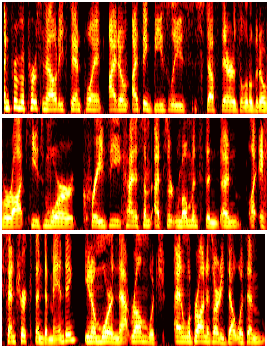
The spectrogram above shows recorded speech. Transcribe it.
And from a personality standpoint, I don't. I think Beasley's stuff there is a little bit overwrought. He's more crazy, kind of some at certain moments than and like eccentric than demanding. You know, more in that realm. Which and LeBron has already dealt with him.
